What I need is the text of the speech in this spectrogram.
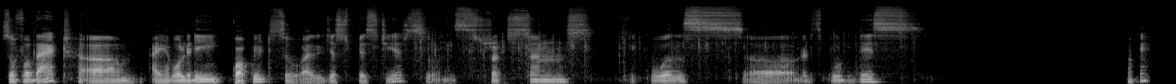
So for that um, i have already copied so i'll just paste here. So instructions equals uh, let's put this. Okay.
